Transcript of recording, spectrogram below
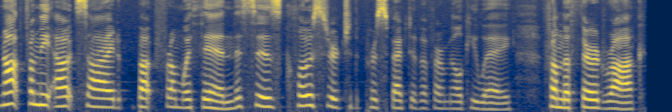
not from the outside, but from within. This is closer to the perspective of our Milky Way from the third rock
